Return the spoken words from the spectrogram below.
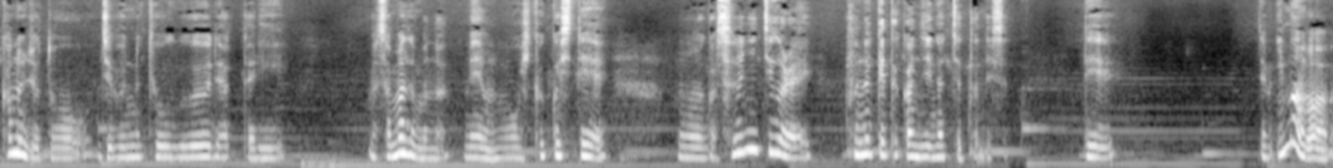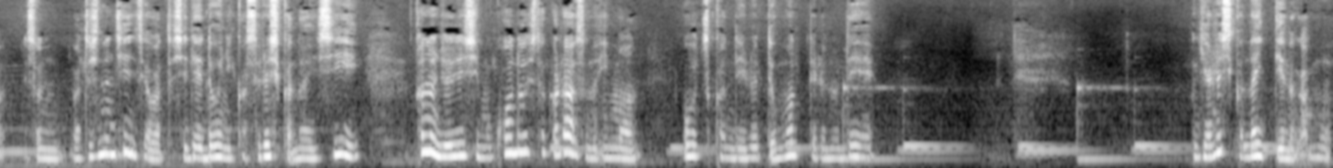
彼女と自分の境遇であったりさまざ、まな面を比較してもうなんか数日ぐらいふぬけた感じになっちゃったんです。ででも今はその私の人生は私でどうにかするしかないし彼女自身も行動したからその今を掴んでいるって思ってるのでやるしかないっていうのがもう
